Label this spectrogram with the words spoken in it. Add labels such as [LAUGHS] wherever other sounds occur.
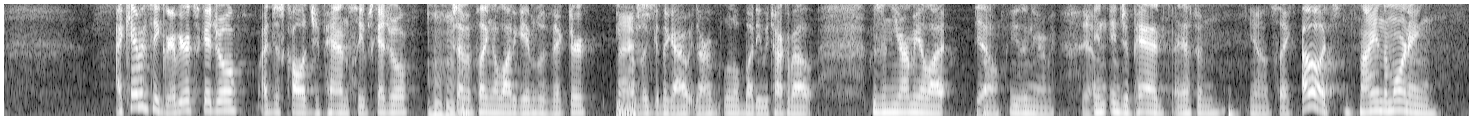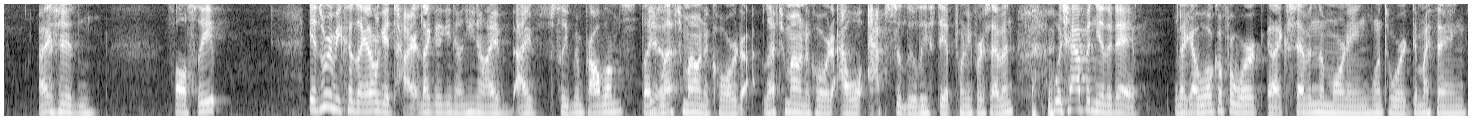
I can't even say graveyard schedule. I just call it Japan sleep schedule. Because I've been playing a lot of games with Victor. You know, the, the guy, our little buddy we talk about, who's in the army a lot. Yeah. Well, he's in the army. Yeah. In, in Japan, I just been, you know, it's like, oh, it's nine in the morning. I should fall asleep. It's weird because like, I don't get tired. Like you know, you know, I've I've sleeping problems. Like Yeah. left to my own accord, left to my own accord, I will absolutely stay up twenty four seven. [LAUGHS] Which happened the other day. Like I woke up for work at like seven in the morning, went to work, did my thing.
